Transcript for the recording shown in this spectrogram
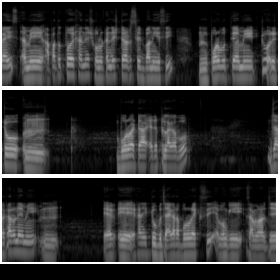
গাইস আমি আপাতত এখানে ষোলো টেন্ডেস্টার সেট বানিয়েছি। পরবর্তী আমি একটু একটু বড় একটা অ্যাডাপ্টার লাগাবো। যার কারণে আমি এখানে একটু জায়গাটা বড় রাখছি এবং কি আমার যে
